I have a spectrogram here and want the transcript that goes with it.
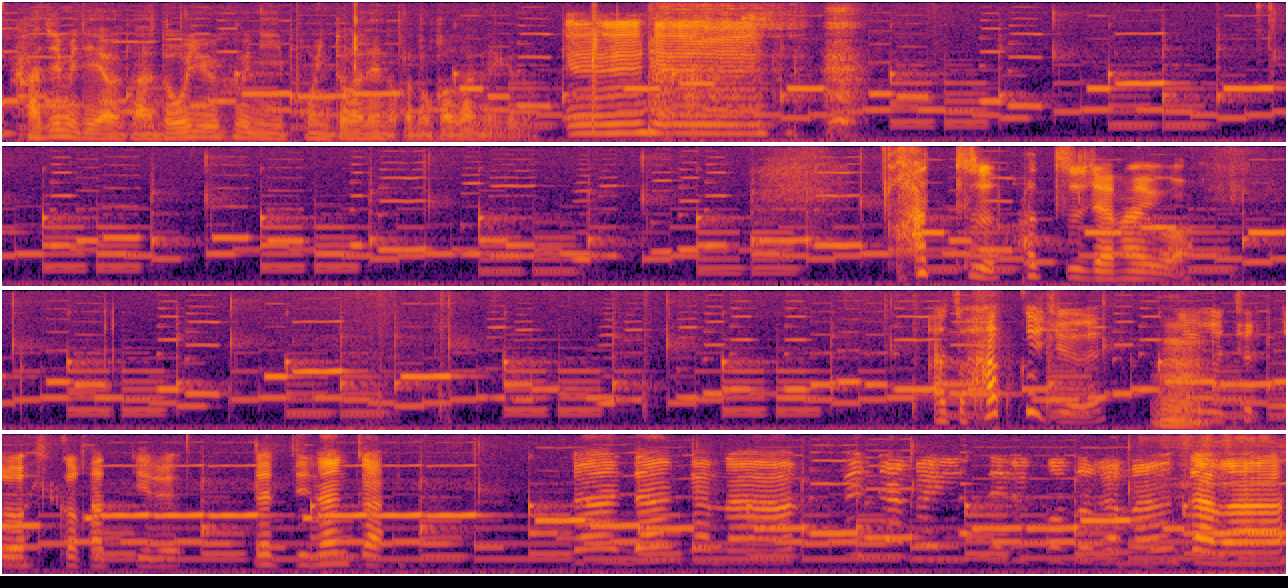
ん。初めてやるからどういう風にポイントが出るのかどうかわかんないけど。うーん初初じゃないわ。あと白寿うん。にもちょっと引っかかってる、だってなんかななんかな？めちゃんが言ってることがなんかな？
